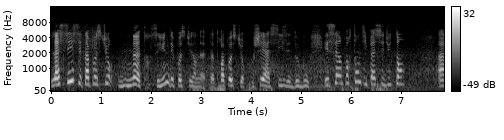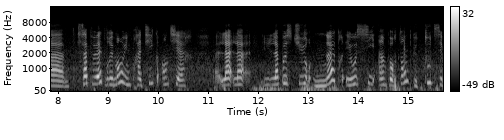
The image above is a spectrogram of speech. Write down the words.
L'assise, c'est ta posture neutre. C'est une des postures neutres. Tu as trois postures, couchée, assise et debout. Et c'est important d'y passer du temps. Euh, ça peut être vraiment une pratique entière. La posture neutre est aussi importante que toutes ces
